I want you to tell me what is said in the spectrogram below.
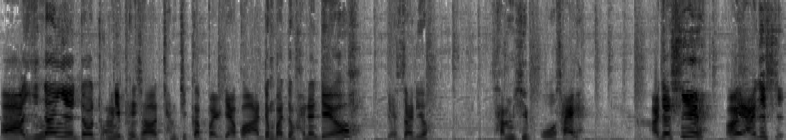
아 이 나이에도 독립해서 참치값 벌자고 아등바등 하는데요 몇 살이요? 35살 아저씨 어이 아저씨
